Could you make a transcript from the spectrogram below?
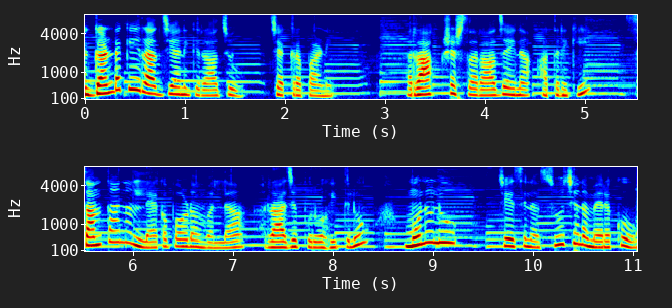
గండకీ రాజ్యానికి రాజు చక్రపాణి. రాక్షస రాజైన అతనికి సంతానం లేకపోవడం వల్ల రాజపురోహితులు మునులు చేసిన సూచన మేరకు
